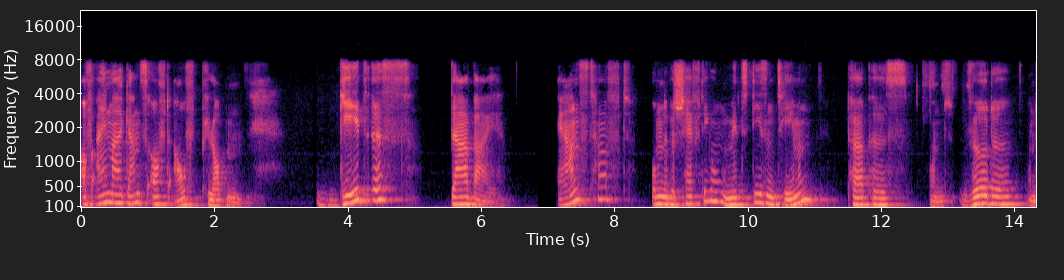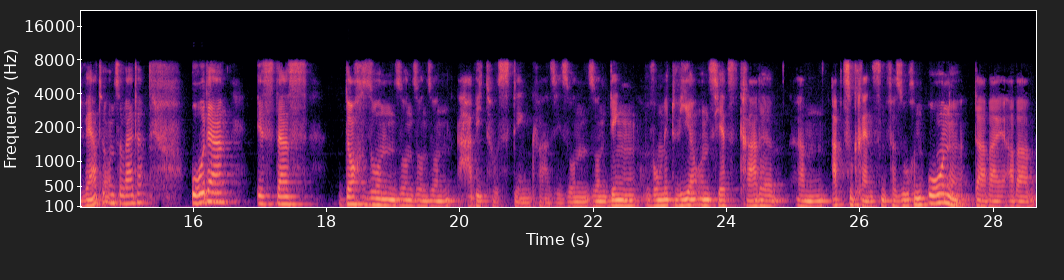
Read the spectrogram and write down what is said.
auf einmal ganz oft aufploppen. Geht es dabei ernsthaft um eine Beschäftigung mit diesen Themen, Purpose und Würde und Werte und so weiter? Oder ist das doch so ein, so ein, so ein, so ein Habitus-Ding quasi, so ein, so ein Ding, womit wir uns jetzt gerade ähm, abzugrenzen versuchen, ohne dabei aber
